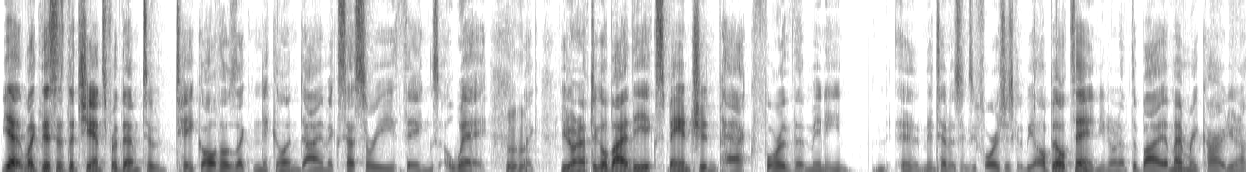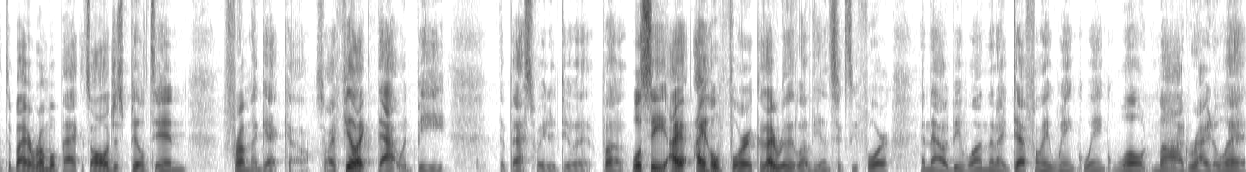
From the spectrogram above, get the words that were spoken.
yeah, like this is the chance for them to take all those like nickel and dime accessory things away. Mm-hmm. Like you don't have to go buy the expansion pack for the mini uh, Nintendo 64. It's just going to be all built in. You don't have to buy a memory card. You don't have to buy a Rumble pack. It's all just built in from the get go. So I feel like that would be the best way to do it. But we'll see. I, I hope for it because I really love the N64, and that would be one that I definitely wink wink won't mod right away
